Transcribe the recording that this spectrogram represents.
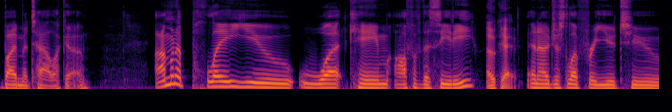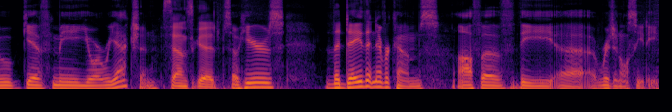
by Metallica. I'm going to play you what came off of the CD, Okay, and I'd just love for you to give me your reaction. sounds good. So here's The Day That Never Comes off of the uh, original CD.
